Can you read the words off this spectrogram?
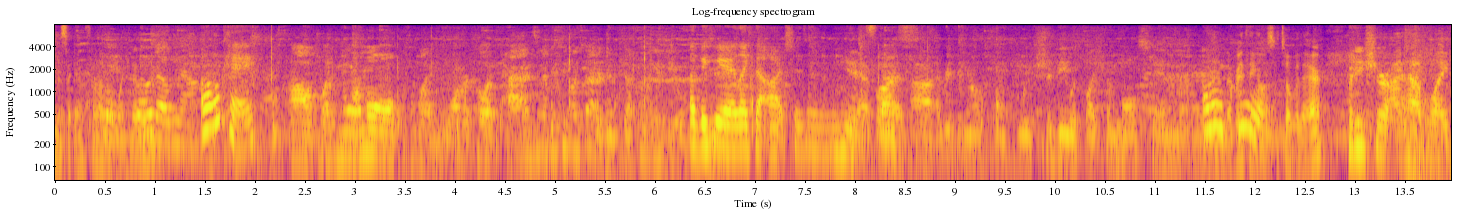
it's like in front of the window. Oh, okay. Um, like normal like watercolor pads and everything like that are gonna definitely be Over here, like the arches and Yeah, stuff. but uh, everything else like should be with like the Moleskine and Oh, everything cool. else that's over there. Pretty sure I have like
